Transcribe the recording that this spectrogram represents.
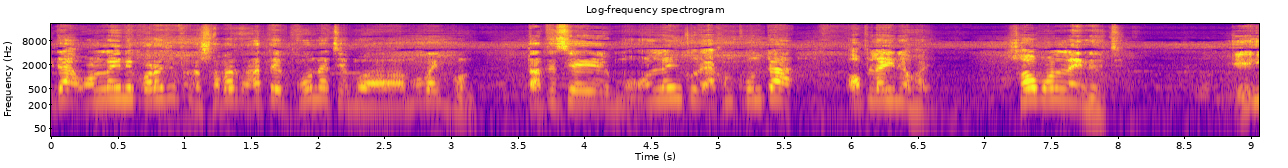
এটা অনলাইনে করা যেত না? সবার হাতে ফোন আছে মোবাইল ফোন তাতে সে অনলাইন করে এখন কোনটা অফলাইনে হয়? সব অনলাইনে হচ্ছে। এই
